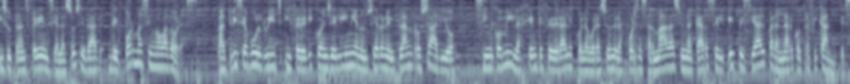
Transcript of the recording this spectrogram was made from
y su transferencia a la sociedad de formas innovadoras. Patricia Bullrich y Federico Angelini anunciaron el Plan Rosario, 5.000 agentes federales, colaboración de las Fuerzas Armadas y una cárcel especial para narcotraficantes.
